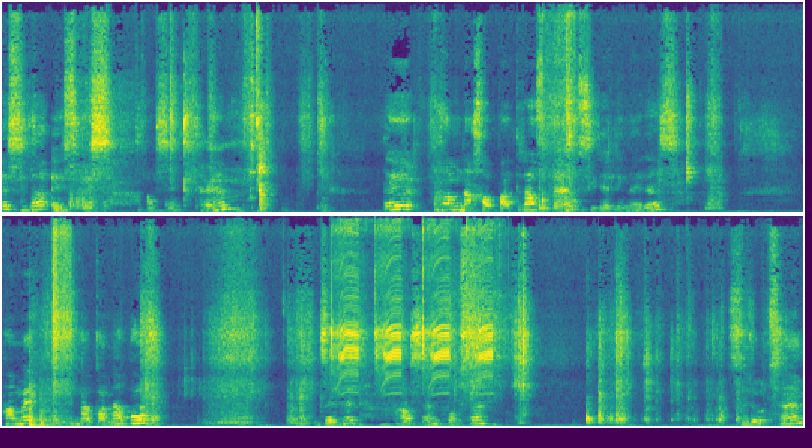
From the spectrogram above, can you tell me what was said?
Այս լա այսպես ասենք թե դե համ նախապատրաստ եմ սիրելիներս համ էլ բնականաբար ձեր հետ ասեմ, խոսեմ զրուցեմ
